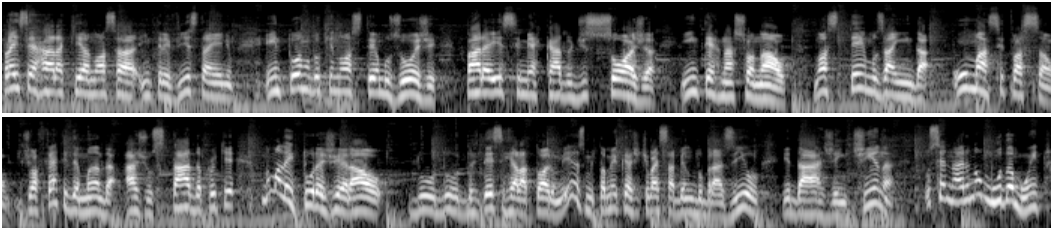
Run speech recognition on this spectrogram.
para encerrar aqui a nossa entrevista, Enio, em torno do que nós temos hoje para esse mercado de soja internacional, nós temos ainda uma situação de oferta e demanda ajustada, porque numa leitura geral do, do, desse relatório mesmo, e também o que a gente vai sabendo do Brasil e da Argentina, o cenário não muda muito.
